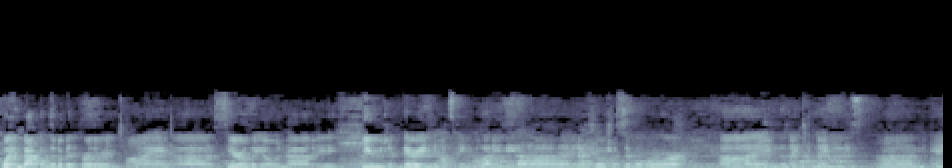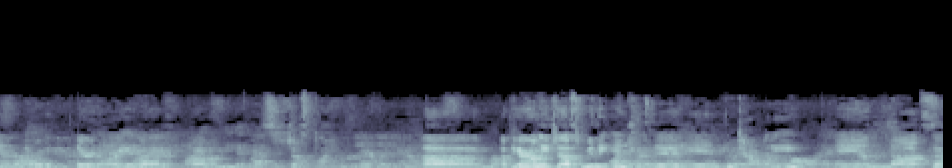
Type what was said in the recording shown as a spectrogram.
going back a little bit further in time, uh, Sierra Leone had a huge and very nasty and bloody uh, and atrocious civil war uh, in the 1990s. Um, and the rebel there, the RUF, um, was just um, apparently just really interested in brutality and not so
